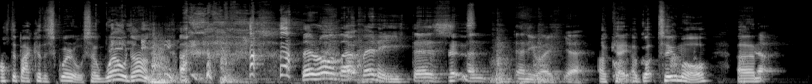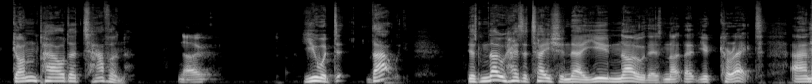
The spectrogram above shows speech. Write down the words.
off the back of the squirrel. So well done. There aren't that many. There's and anyway, yeah. okay. I've got two more. Um, Yeah. Gunpowder Tavern. No, You would that. There's no hesitation there. You know, there's no that you're correct. And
